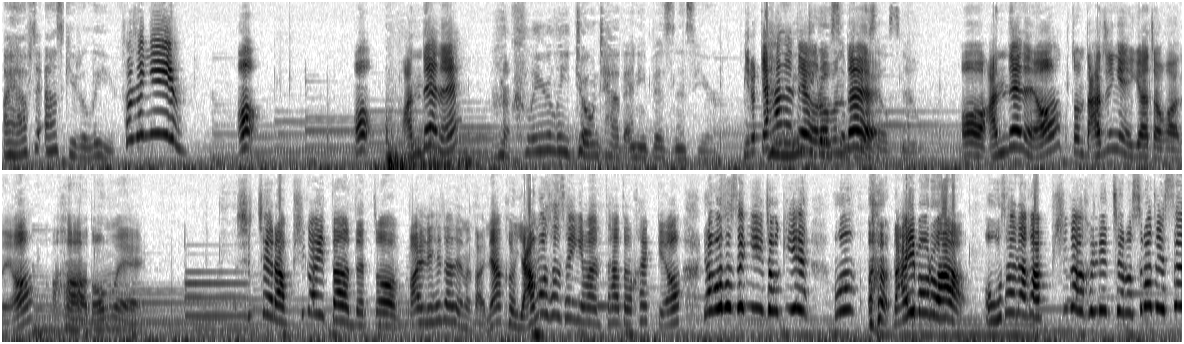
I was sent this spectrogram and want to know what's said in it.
I have to ask you to leave. 선생님. 어? 어? 안 되네. You clearly don't have any business here. 이렇게 You need to go someplace 여러분들. else now. 어, 안 되네요. 좀 나중에 얘기하자고 하네요. 아, 너무해. 시체랑 피가 있다는데 좀 빨리 해줘야 되는 거 아니야? 그럼 양호 선생님한테 하도록 할게요. 양호 선생님, 저기에, 어? 라이벌와 어, 오사나가 피가 흘린 채로 쓰러져 있어요.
